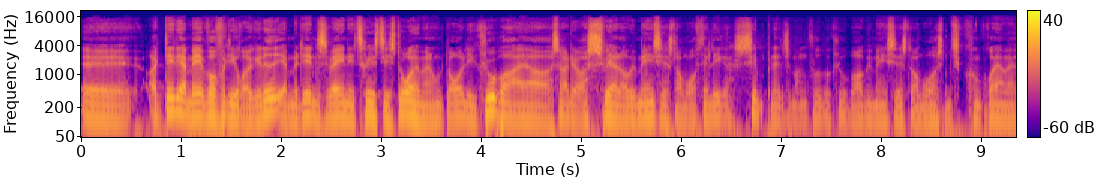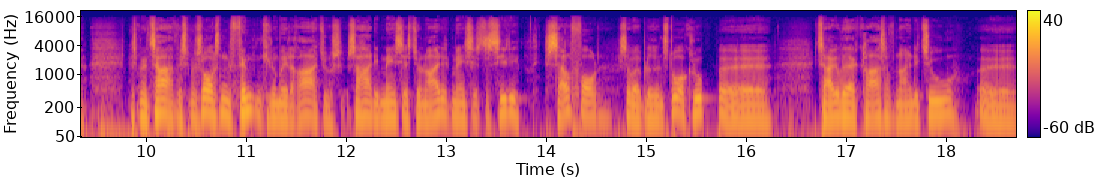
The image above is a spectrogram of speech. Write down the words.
Øh, og det der med, hvorfor de rykker ned, jamen det er en sædvanlige trist historie med nogle dårlige klubber, og så er det også svært op i Manchester-området, der ligger simpelthen så mange fodboldklubber op i Manchester-området, som de skal konkurrere med. Hvis man, tager, hvis man slår sådan en 15 km radius, så har de Manchester United, Manchester City, Salford, som er blevet en stor klub, øh, takket være Class of 92, øh,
